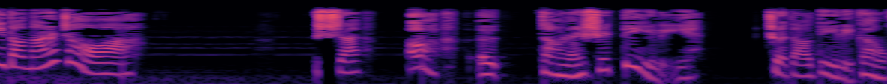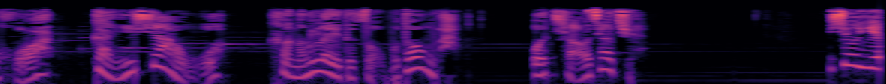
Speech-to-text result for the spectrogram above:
你到哪儿找啊？山哦，呃，当然是地里。这到地里干活，干一下午，可能累得走不动了。我瞧瞧去。秀姨，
